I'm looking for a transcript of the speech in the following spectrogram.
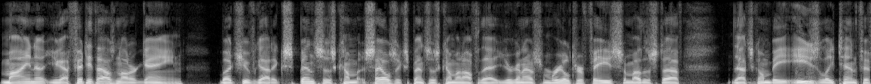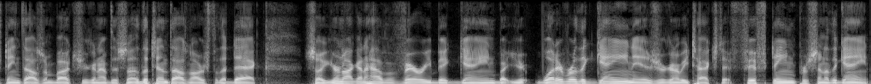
minus you got fifty thousand dollar gain, but you've got expenses come sales expenses coming off of that. You're going to have some realtor fees, some other stuff. That's going to be easily ten, fifteen thousand bucks. You're going to have this other ten thousand dollars for the deck. So you're not going to have a very big gain, but you're, whatever the gain is, you're going to be taxed at fifteen percent of the gain.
